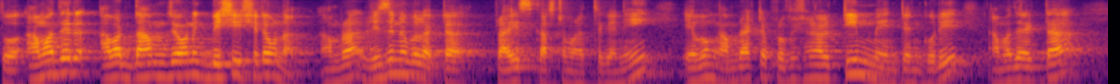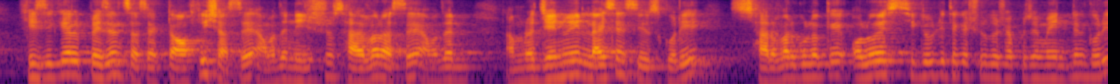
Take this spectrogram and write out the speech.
তো আমাদের আবার দাম যে অনেক বেশি সেটাও না। আমরা রিজনেবল একটা প্রাইস কাস্টমারের থেকে নিই এবং আমরা একটা প্রফেশনাল টিম মেনটেন করি। আমাদের একটা ফিজিক্যাল প্রেজেন্স আছে, একটা অফিস আছে, আমাদের নিজস্ব সার্ভার আছে, আমাদের, আমরা জেনুইন লাইসেন্স ইউজ করি সার্ভারগুলোকে অলওয়েজ সিকিউরিটি থেকে শুরু করে সব কিছু মেনটেন করি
